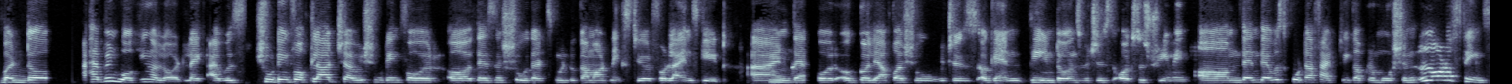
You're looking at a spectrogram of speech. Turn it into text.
But Mm. uh, I have been working a lot. Like I was shooting for Clutch. I was shooting for. Uh, there's a show that's going to come out next year for Lionsgate, and Hmm. then for a Galyapa show, which is again The Interns, which is also streaming. Um, then there was Kota Factory ka promotion. A lot of things,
